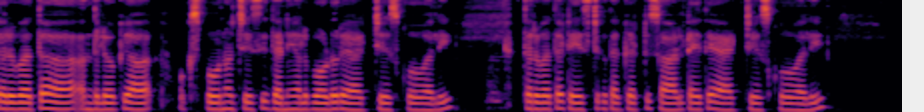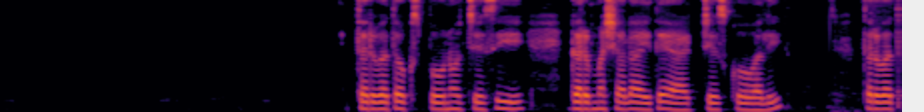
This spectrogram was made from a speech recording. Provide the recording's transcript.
తర్వాత అందులోకి ఒక స్పూన్ వచ్చేసి ధనియాల పౌడర్ యాడ్ చేసుకోవాలి. తర్వాత టేస్ట్కి తగ్గట్టు సాల్ట్ అయితే యాడ్ చేసుకోవాలి. తర్వాత ఒక స్పూన్ వచ్చేసి గరం మసాలా అయితే యాడ్ చేసుకోవాలి. తర్వాత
